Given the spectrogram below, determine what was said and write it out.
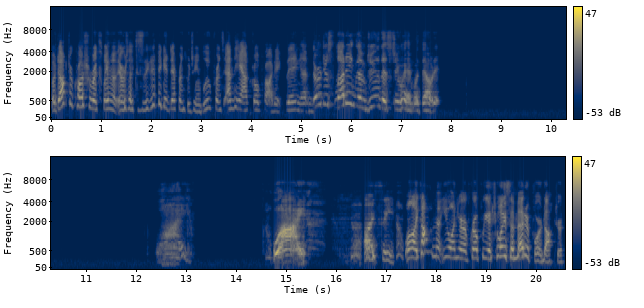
but Dr. Crusher explained that there was a significant difference between blueprints and the actual product thing, and they're just letting them do this to him without it. Why? Why? I see. Well, I compliment you on your appropriate choice of metaphor, Doctor.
